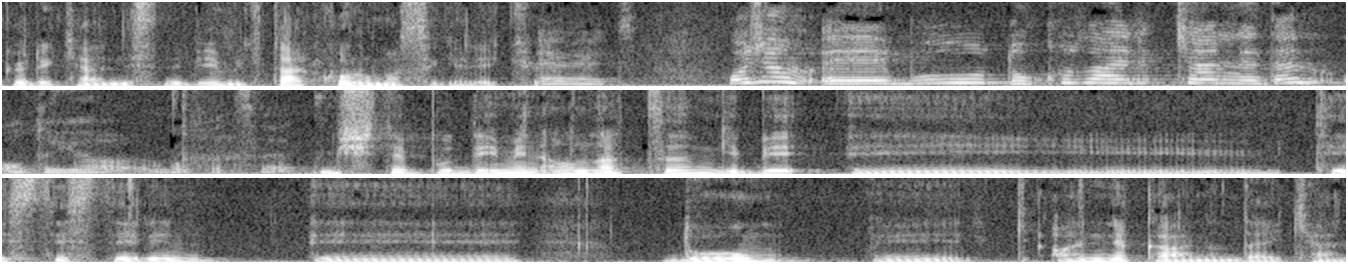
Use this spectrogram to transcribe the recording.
göre kendisini bir miktar koruması gerekiyor. Evet. Hocam e, bu 9 aylıkken neden oluyor bu fıtık? İşte bu demin anlattığım gibi e, testislerin e, doğum e, anne karnındayken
